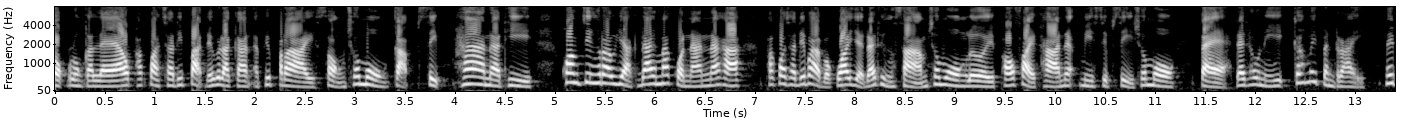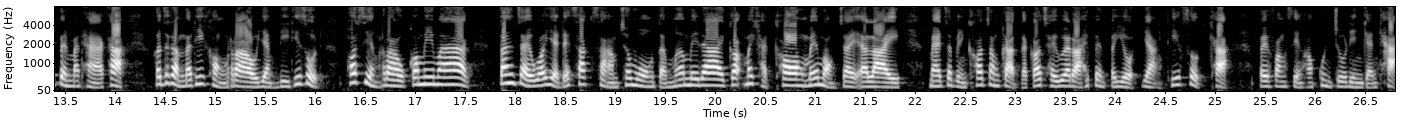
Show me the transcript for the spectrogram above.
ตกลงกันแล้วพรรคประชาธิปัตย์ได้เวลาการอภิปราย 2 ชั่วโมงกับ 15 นาที ความจริงเราอยากได้มากกว่านั้นนะคะพรรคประชาธิปัตย์บอกว่าอยากได้ถึง 3 ชั่วโมงเลย เพราะฝ่ายค้านเนี่ยมี 14 ชั่วโมง แต่ได้เท่านี้ก็ไม่เป็นไร ไม่เป็นปัญหาค่ะ ก็จะทำหน้าที่ของเราอย่างดีที่สุด เพราะเสียงเราก็ไม่มาก ตั้งใจว่าอยากได้สัก 3 ชั่วโมง แต่เมื่อไม่ได้ก็ไม่ขัดข้องไม่หมองใจอะไร แม้จะเป็นข้อจำกัด แต่ก็ใช้เวลาให้เป็นประโยชน์อย่างที่สุดค่ะ ไปฟังเสียงของคุณจูรินกันค่ะ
